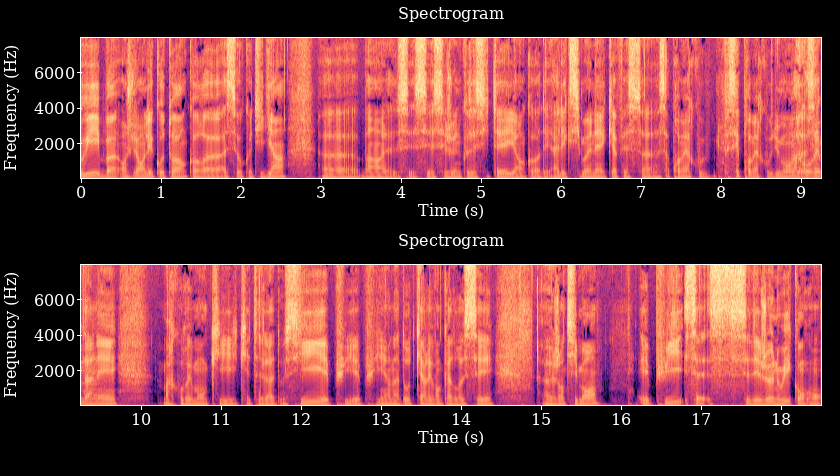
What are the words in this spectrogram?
Oui, ben, on les côtoie encore euh, assez au quotidien. Euh, ben, ces jeunes que j'ai cités, il y a encore des Alex Simonet qui a fait sa, première coupe, ses premières coupes du monde cette année. Marco Raymond qui, qui, était là aussi, et puis et puis il y en a d'autres qui arrivent en cadre C euh, gentiment. Et puis c'est des jeunes, oui, qu'on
